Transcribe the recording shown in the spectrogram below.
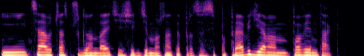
i cały czas przyglądajcie się, gdzie można te procesy poprawić. Ja mam, powiem tak,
